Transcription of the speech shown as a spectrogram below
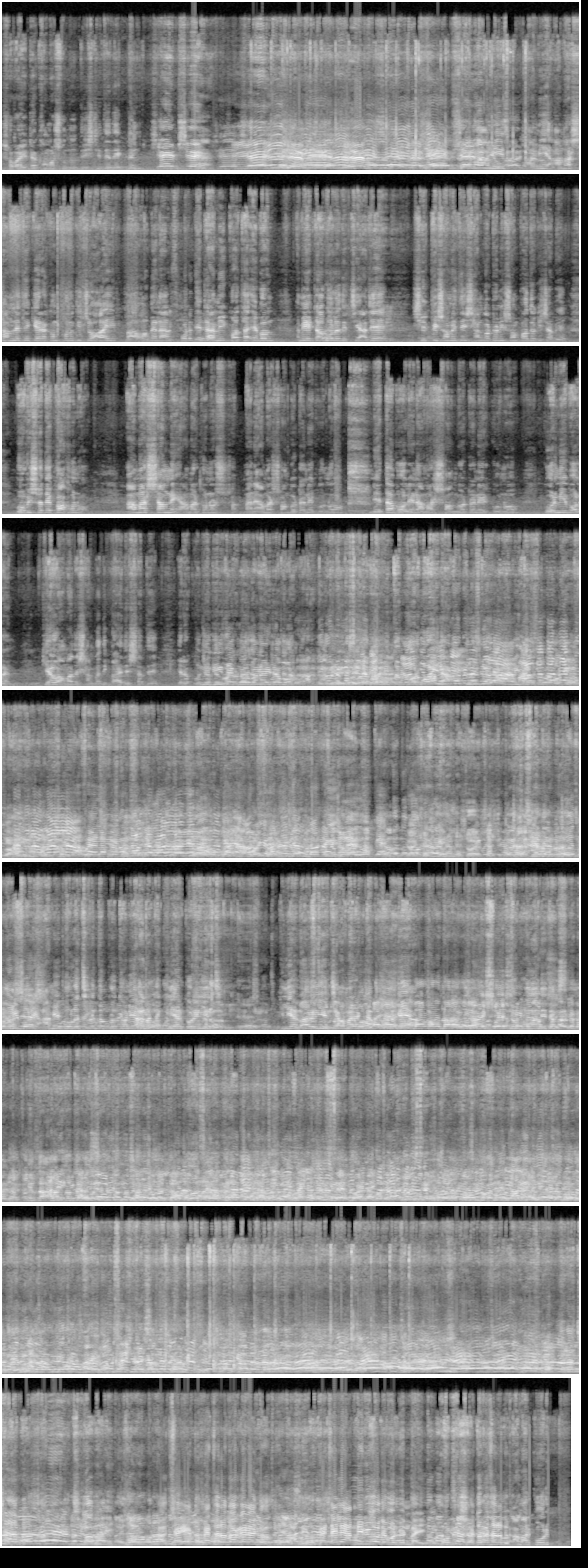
সবাই এটা ক্ষমা সুন্দর দৃষ্টিতে দেখবেন হ্যাঁ। আমি আমি আমার সামনে থেকে এরকম কোনো কিছু হয় বা হবে না এটা আমি কথা এবং আমি এটাও বলে দিচ্ছি আজ শিল্পী সমিতির সাংগঠনিক সম্পাদক হিসাবে ভবিষ্যতে কখনো আমার সামনে আমার কোনো মানে আমার সংগঠনের কোনো নেতা বলেন আমার সংগঠনের কোনো কর্মী বলেন কেউ আমাদের সাংবাদিক ভাইদের সাথে এরকম না। আমি তো করবোই না আমি বলেছি কিন্তু প্রথমে আমাকে ক্লিয়ার করে নিয়েছি ক্লিয়ার করে নিয়েছি আমার একটা আমি দিতে পারবে না কিন্তু আমার কথা ছিল ভাই আচ্ছা এত ব্যথারও দরকার নাই তো? পেঁচাইলে আপনি বিপদে পড়বেন ভাই। এত ব্যথারও আমার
